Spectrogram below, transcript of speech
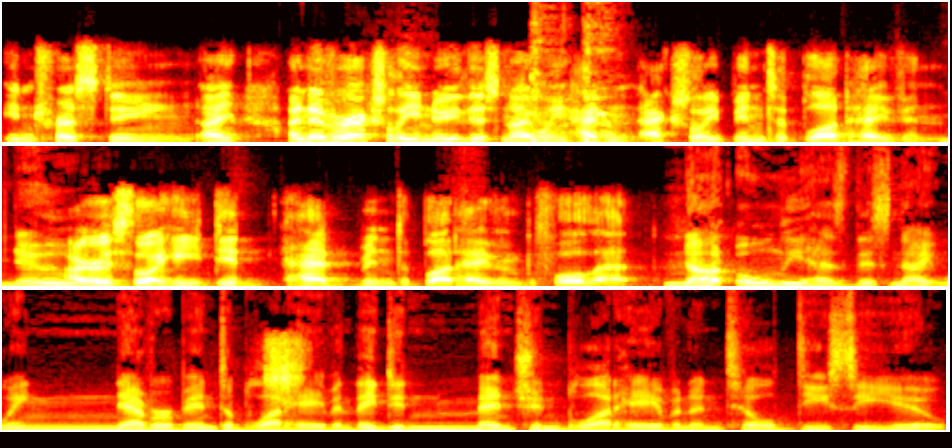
interesting. I I never actually knew this Nightwing hadn't actually been to Blüdhaven. No, I always thought he did had been to Blüdhaven before that. Not only has this Nightwing never been to Blüdhaven, they didn't mention Blüdhaven until DCU.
